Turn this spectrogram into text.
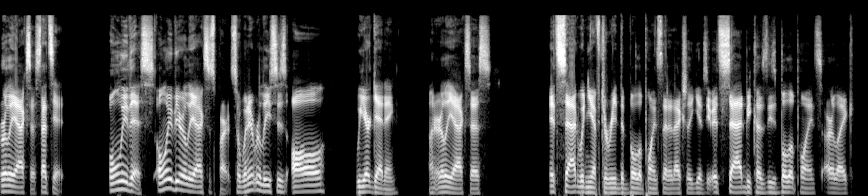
early access. That's it. Only this, only the early access part. So when it releases, all we are getting on early access. It's sad when you have to read the bullet points that it actually gives you. It's sad because these bullet points are like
